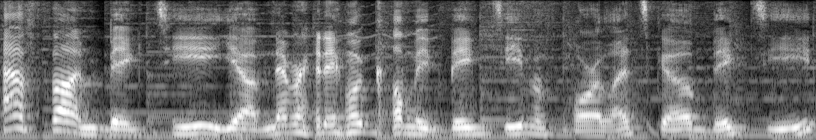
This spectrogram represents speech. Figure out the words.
Have fun, Big T. Yo, I've never had anyone call me Big T before. Let's go, Big T.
